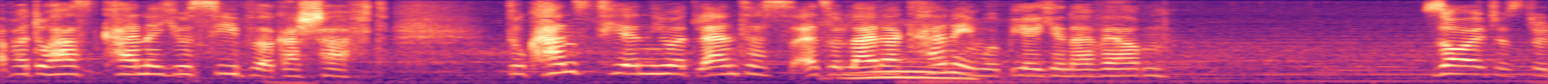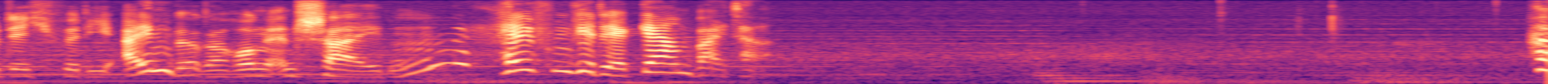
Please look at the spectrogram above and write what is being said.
aber du hast keine UC-Bürgerschaft. Du kannst hier in New Atlantis also leider Hm. keine Immobilien erwerben. Solltest du dich für die Einbürgerung entscheiden, helfen wir dir gern weiter. Ha,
